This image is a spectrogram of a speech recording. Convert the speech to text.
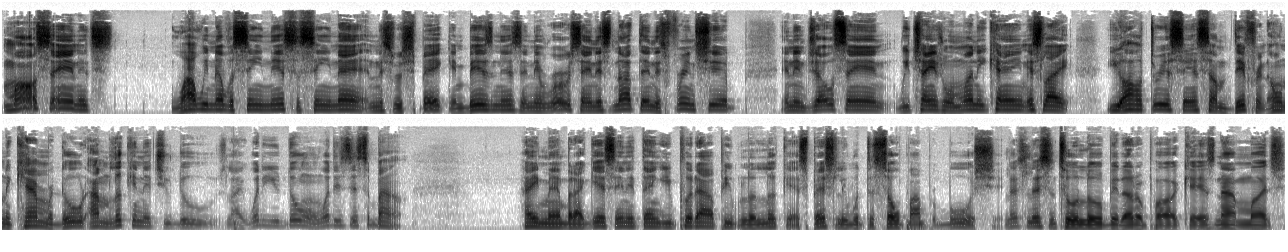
Mal saying it's why we never seen this or seen that, and it's respect and business, and then Rory saying it's nothing, it's friendship and then Joe saying we changed when money came. It's like you all three are saying something different on the camera, dude. I'm looking at you dudes. Like, what are you doing? What is this about? Hey man, but I guess anything you put out, people will look at, especially with the soap opera bullshit. Let's listen to a little bit of the podcast. Not much.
